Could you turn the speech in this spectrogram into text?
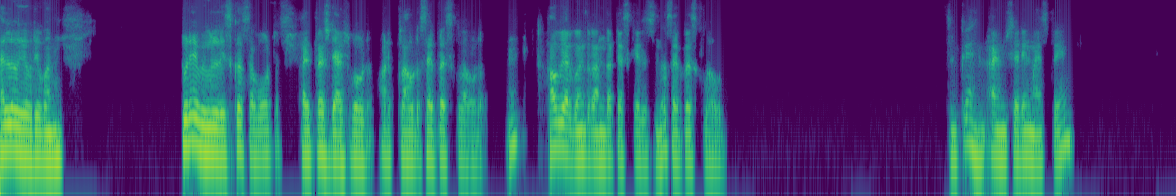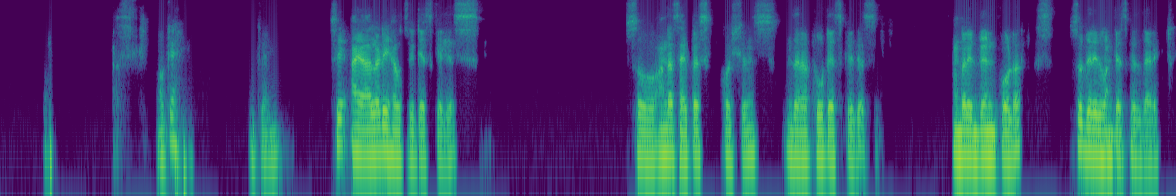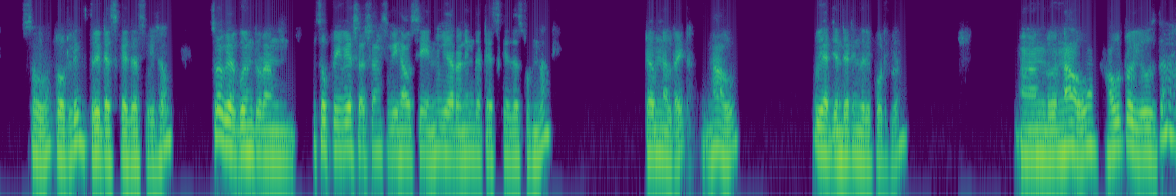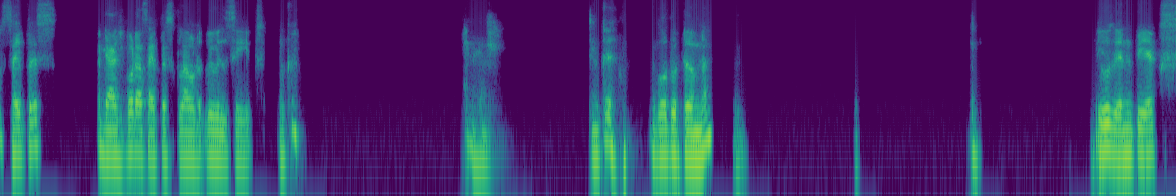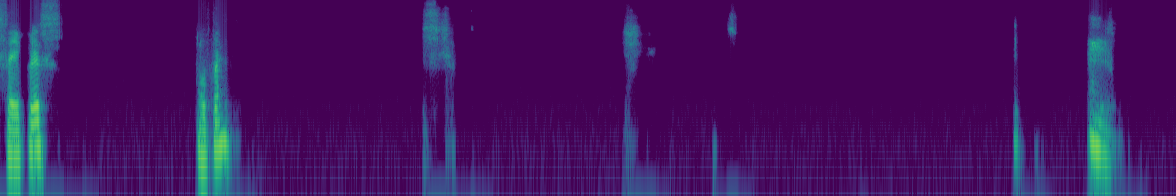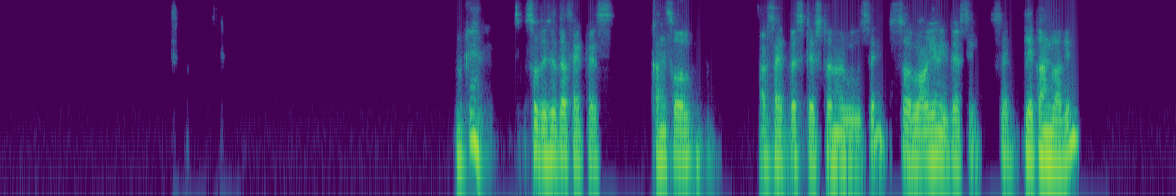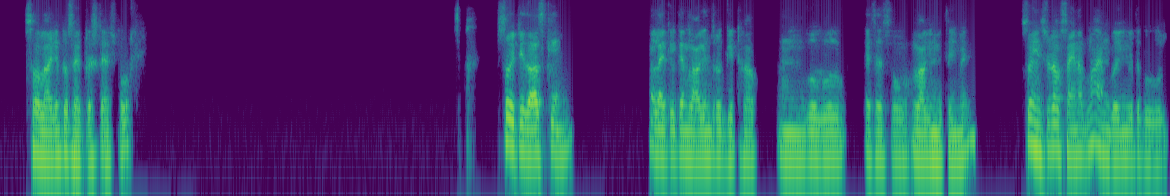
Hello everyone. Today we will discuss about Cypress dashboard or cloud, Cypress cloud. Hmm? How we are going to run the test cases in the Cypress cloud. Okay, I am sharing my screen. Okay, okay. See, I already have three test cases. So under Cypress questions, there are two test cases. Under event folder, so there is one test case direct. So totally three test cases we have. So we are going to run. So previous sessions we have seen we are running the test cases from the terminal, right? Now we are generating the report here. And now how to use the Cypress dashboard or Cypress cloud, we will see it. Okay. Okay. Go to terminal. Use npx cypress open. Okay. So this is the Cypress console or Cypress test runner, we will say. So login is there. See. So click on login. So login to Cypress dashboard. So it is asking like you can log in through GitHub, um, Google, SSO, login with email. So instead of sign up now, I'm going with the Google.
